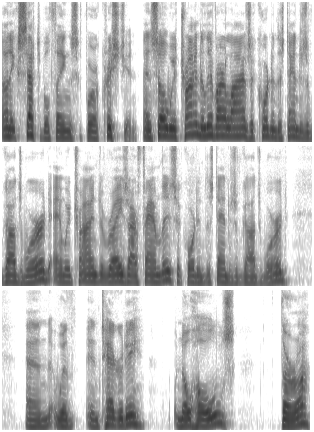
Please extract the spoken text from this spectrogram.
unacceptable things for a Christian. And so we're trying to live our lives according to the standards of God's Word, and we're trying to raise our families according to the standards of God's Word, and with integrity, no holes, thorough,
